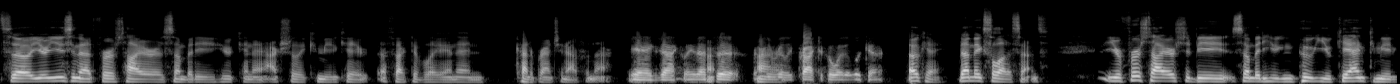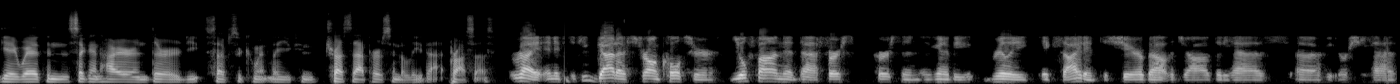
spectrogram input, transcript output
So you're using that first hire as somebody who can actually communicate effectively, and then kind of branching out from there. Yeah, exactly. That's a that's a really practical way to look at it. Okay, that makes a lot of sense. Your first hire should be somebody who, can, who you can communicate with, and the second hire and third, subsequently, you can trust that person to lead that process. Right, and if, if you've got a strong culture, you'll find that that first person is going to be really excited to share about the job that he has uh, or she has.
